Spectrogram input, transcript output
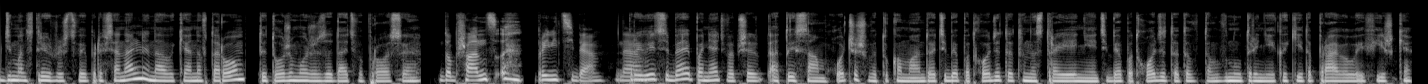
демонстрируешь свои профессиональные навыки, а на втором ты тоже можешь задать вопросы. Доп. шанс проявить себя. Да. Проявить себя и понять вообще, а ты сам хочешь в эту команду, а тебе подходит это настроение, тебе подходит это там внутренние какие-то правила и фишки.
